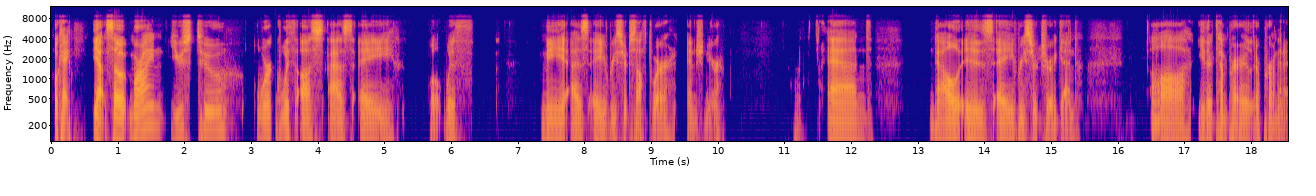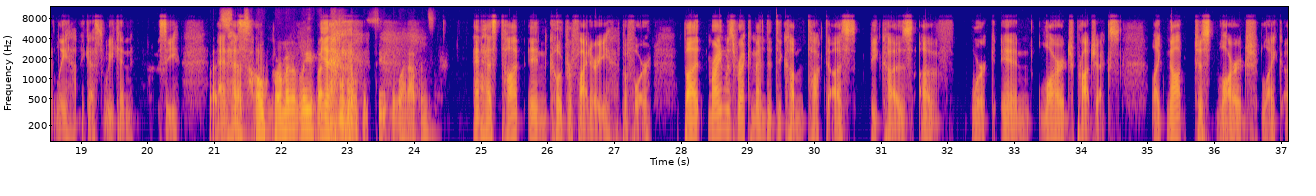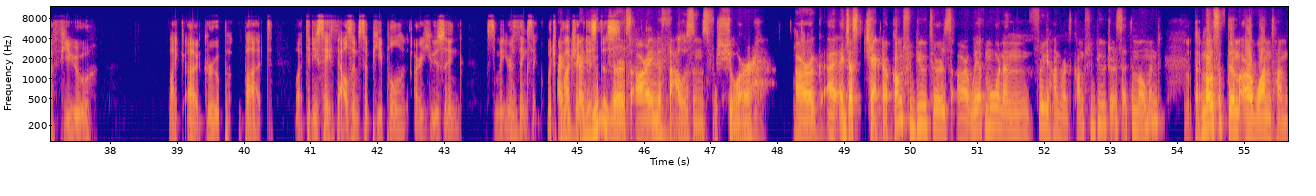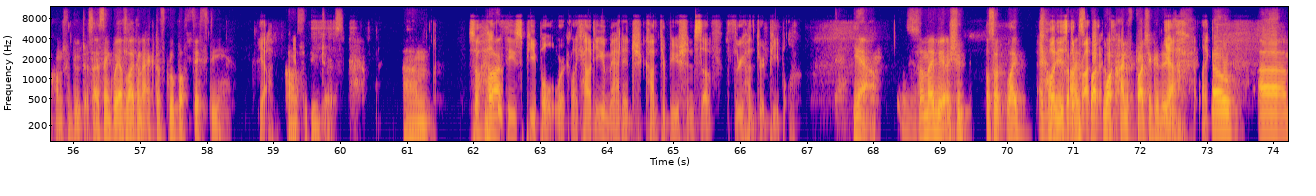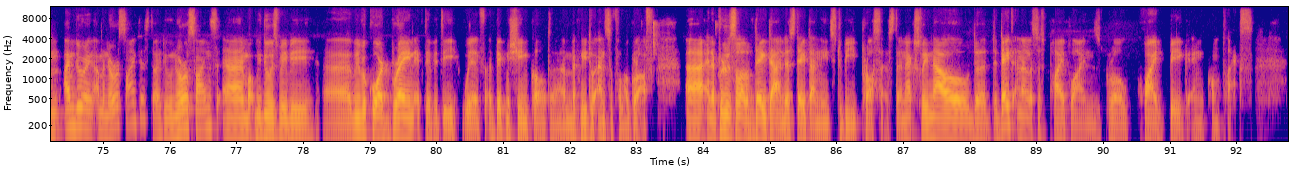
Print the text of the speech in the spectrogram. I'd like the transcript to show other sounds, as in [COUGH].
okay. Yeah, so Marijn used to work with us as a, well, with me as a research software engineer. And now is a researcher again, uh, either temporarily or permanently. I guess we can see. Let's, and has hope permanently, but yeah. [LAUGHS] [LAUGHS] see what happens. And oh. has taught in Code Refinery before, but Marijn was recommended to come talk to us because of work in large projects, like not just large, like a few, like a group, but what did you say thousands of people are using some of your hmm. things? Like which project our, our is users this are in the thousands for sure. Okay. our I, I, just checked our contributors are we have more than 300 contributors at the moment okay. but most of them are one-time contributors. I think we have like hmm. an active group of 50 yeah. Contributors. Um so how but, do these people work? Like how do you manage contributions of 300 people? Yeah. So maybe i should also like and tell you guys what, what kind of project it is. Yeah, [LAUGHS] like so um, I'm doing I'm a neuroscientist. I do neuroscience, and what we do is we we, uh, we record brain activity with a big machine called uh, magnetoencephalograph. Uh, and it produces a lot of data, and this data needs to be processed. And actually now the, the data analysis pipelines grow quite big and complex.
